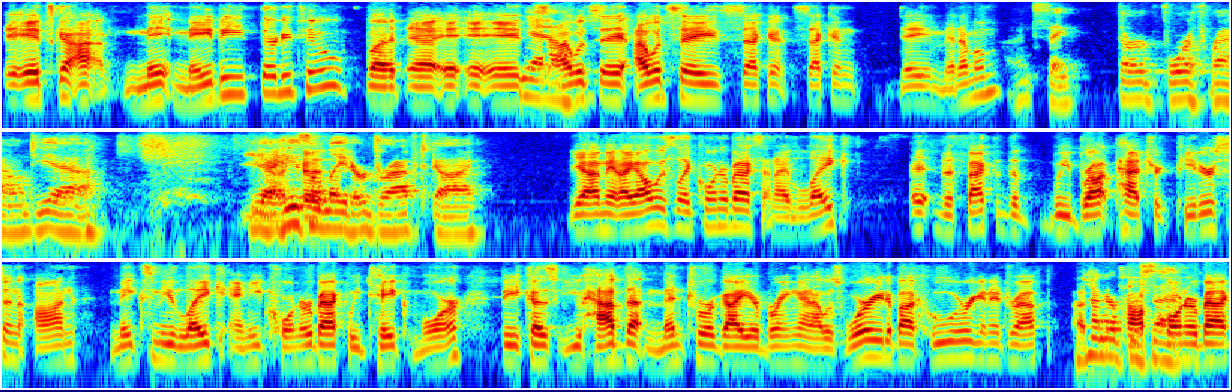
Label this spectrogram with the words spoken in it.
it's got may, maybe 32, but uh, it, it- it's Yeah. I would say I would say second second day minimum. I'd say third, fourth round. Yeah. Yeah, he's a later draft guy. Yeah, I mean, I always like cornerbacks, and I like uh, the fact that the we brought Patrick Peterson on makes me like any cornerback we take more because you have that mentor guy you're bringing. I was worried about who we were going to draft a top 100%. cornerback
